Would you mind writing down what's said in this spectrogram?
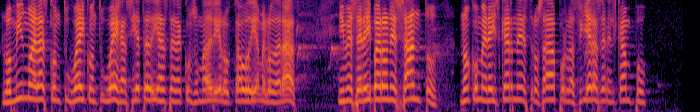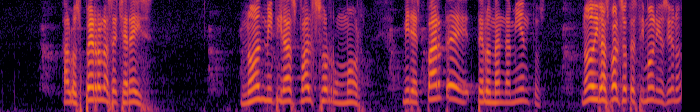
Lo mismo harás con tu buey, con tu oveja. Siete días estará con su madre y el octavo día me lo darás. y me seréis varones santos. No comeréis carne destrozada por las fieras en el campo. A los perros las echaréis. No admitirás falso rumor. Mire, es parte de, de los mandamientos. No dirás falso testimonio, ¿sí o no?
